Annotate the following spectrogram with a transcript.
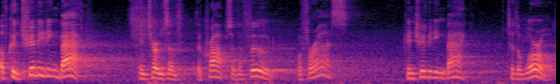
of contributing back in terms of the crops or the food or for us, contributing back to the world,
